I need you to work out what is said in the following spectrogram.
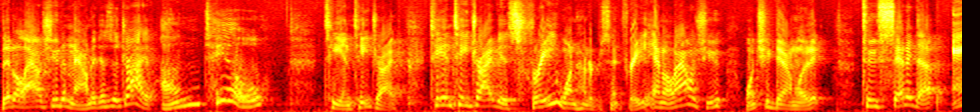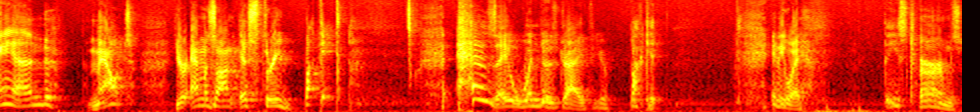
that allows you to mount it as a drive until TNT Drive. TNT Drive is free, 100% free, and allows you, once you download it, to set it up and mount your Amazon S3 bucket as a Windows drive, your bucket. Anyway, these terms,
